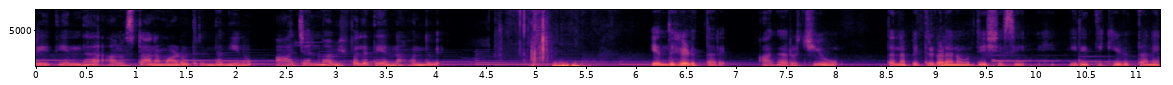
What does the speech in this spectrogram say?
ರೀತಿಯಿಂದ ಅನುಷ್ಠಾನ ಮಾಡೋದ್ರಿಂದ ನೀನು ಆ ಜನ್ಮ ವಿಫಲತೆಯನ್ನು ಹೊಂದುವೆ ಎಂದು ಹೇಳುತ್ತಾರೆ. ಆಗ ರುಚಿಯು ತನ್ನ ಪಿತೃಗಳನ್ನು ಉದ್ದೇಶಿಸಿ ಈ ರೀತಿ ಕೇಳುತ್ತಾನೆ.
